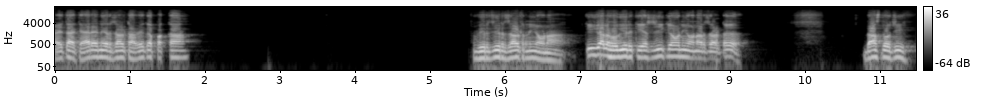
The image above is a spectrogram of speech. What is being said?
ਅਜੇ ਤਾਂ ਕਹਿ ਰਹੇ ਨੇ ਰਿਜ਼ਲਟ ਆਵੇਗਾ ਪੱਕਾ। ਵੀਰ ਜੀ ਰਿਜ਼ਲਟ ਨਹੀਂ ਆਉਣਾ। ਕੀ ਗੱਲ ਹੋ ਗਈ ਰਕੇਸ਼ ਜੀ? ਕਿਉਂ ਨਹੀਂ ਆਉਣਾ ਰਿਜ਼ਲਟ ਦੱਸ ਦਿਓ ਜੀ।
